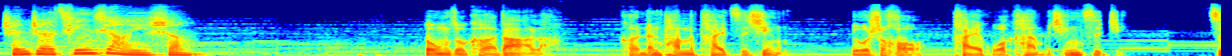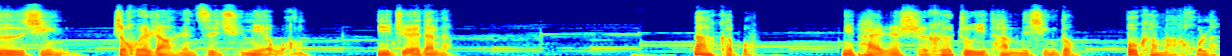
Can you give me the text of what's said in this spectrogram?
陈哲轻笑一声：“动作可大了，可能他们太自信了，有时候太过看不清自己。”自信只会让人自取灭亡，你觉得呢？那可不，你派人时刻注意他们的行动，不可马虎了。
